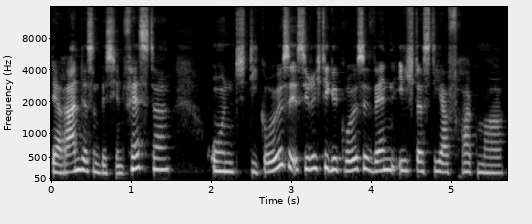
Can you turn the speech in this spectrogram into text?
Der Rand ist ein bisschen fester. Und die Größe ist die richtige Größe, wenn ich das Diaphragma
